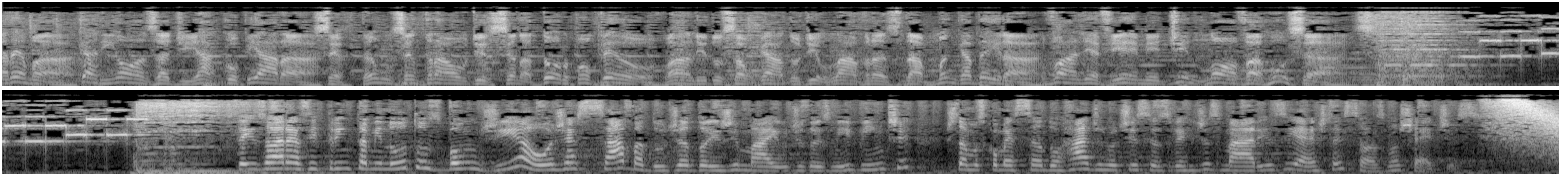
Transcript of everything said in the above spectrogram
Itarema, Carinhosa de Acopiara, Sertão Central de Senador Pompeu, Vale do Salgado de Lavras da Mangabeira, Vale FM de Nova Russas. 6 horas e 30 minutos, bom dia. Hoje é sábado, dia 2 de maio de 2020. Estamos começando Rádio Notícias Verdes Mares e estas são as manchetes.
